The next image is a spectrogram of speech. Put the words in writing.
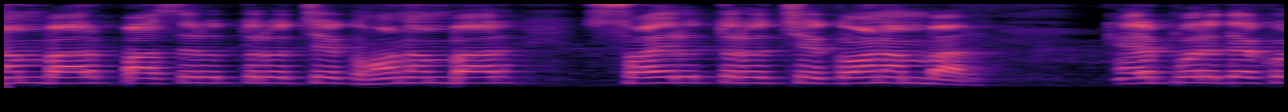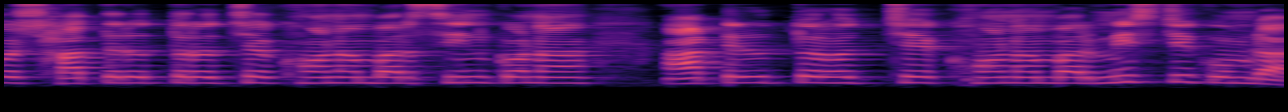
নাম্বার। পাঁচের উত্তর হচ্ছে ঘ নাম্বার। ছয়ের উত্তর হচ্ছে গ নাম্বার। এরপরে দেখো সাতের উত্তর হচ্ছে খ নম্বর সিনকোনা, আটের উত্তর হচ্ছে খ নম্বর মিষ্টি কুমড়া,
